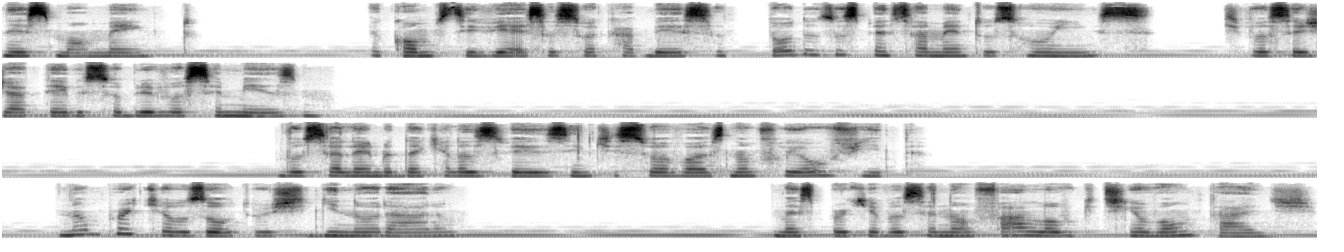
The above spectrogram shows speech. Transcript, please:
Nesse momento, é como se viesse à sua cabeça todos os pensamentos ruins que você já teve sobre você mesmo. Você lembra daquelas vezes em que sua voz não foi ouvida. Não porque os outros te ignoraram, mas porque você não falou que tinha vontade.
